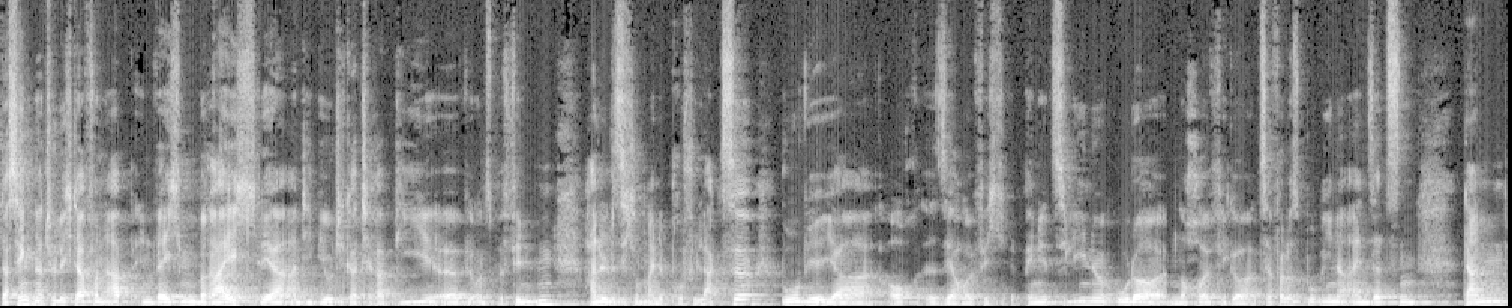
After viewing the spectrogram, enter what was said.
Das hängt natürlich davon ab, in welchem Bereich der Antibiotikatherapie äh, wir uns befinden. Handelt es sich um eine Prophylaxe, wo wir ja auch sehr häufig Penicilline oder noch häufiger Cephalosporine einsetzen, dann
